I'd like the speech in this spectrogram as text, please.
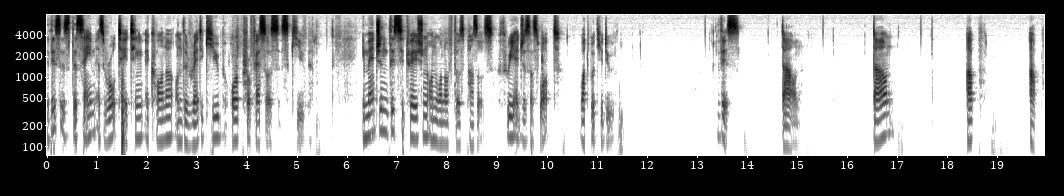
This is the same as rotating a corner on the Redicube or Professor's cube. Imagine this situation on one of those puzzles. Three edges are swapped. What would you do? This. Down. Down. Up. Up.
